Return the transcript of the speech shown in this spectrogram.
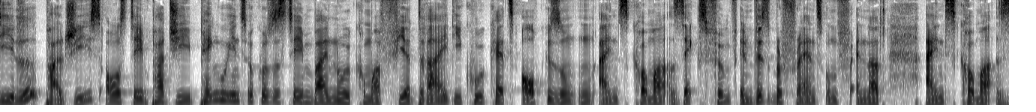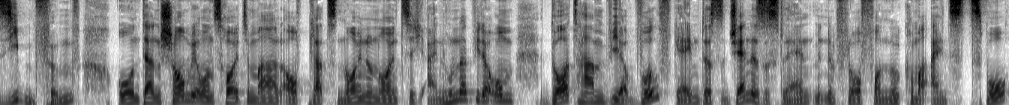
die Pudgies aus dem Pudgy Penguins Ökosystem bei 0,43, die Cool Cats auch gesunken 1,65, Invisible Friends unverändert 1,75 und dann schauen wir uns heute mal auf Platz 99 100 wieder um. Dort haben wir Wolfgame, das Genesis Land mit einem Floor von 0,12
